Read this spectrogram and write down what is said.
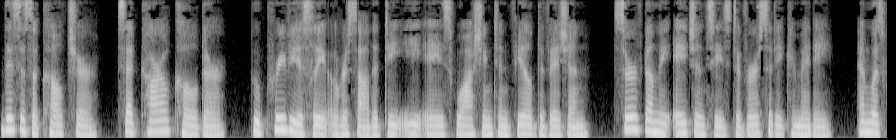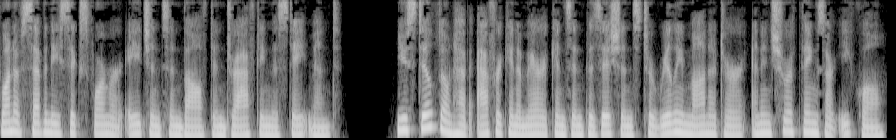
This is a culture, said Carl Kolder, who previously oversaw the DEA's Washington Field Division, served on the agency's diversity committee, and was one of 76 former agents involved in drafting the statement. You still don't have African Americans in positions to really monitor and ensure things are equal.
